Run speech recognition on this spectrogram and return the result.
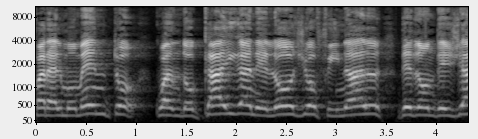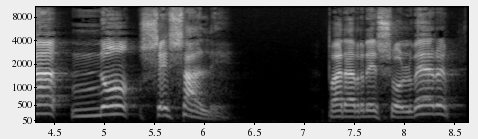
para el momento cuando caiga en el hoyo final de donde ya no se sale? Para resolver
